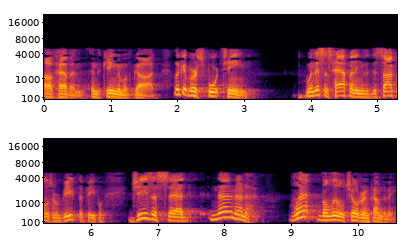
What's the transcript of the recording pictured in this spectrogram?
of heaven, in the kingdom of God. Look at verse 14. When this is happening, the disciples rebuke the people. Jesus said, No, no, no. Let the little children come to me.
